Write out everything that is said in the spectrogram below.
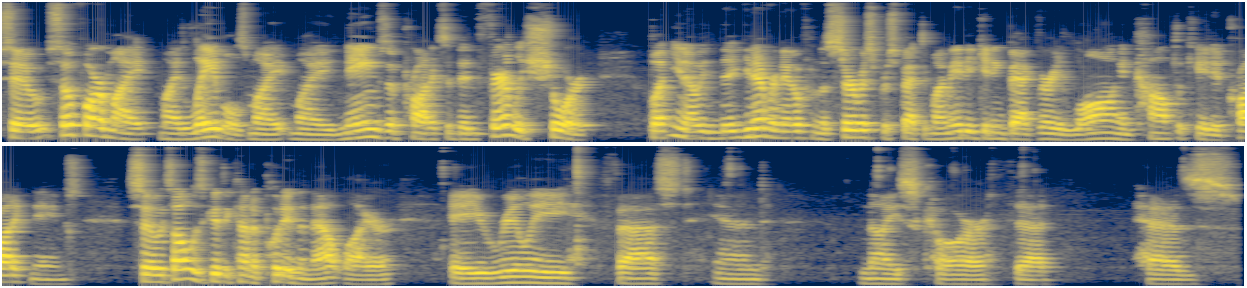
So, so far my, my labels, my, my names of products have been fairly short, but you know, you never know from the service perspective, I may be getting back very long and complicated product names. So it's always good to kind of put in an outlier, a really fast and nice car that has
